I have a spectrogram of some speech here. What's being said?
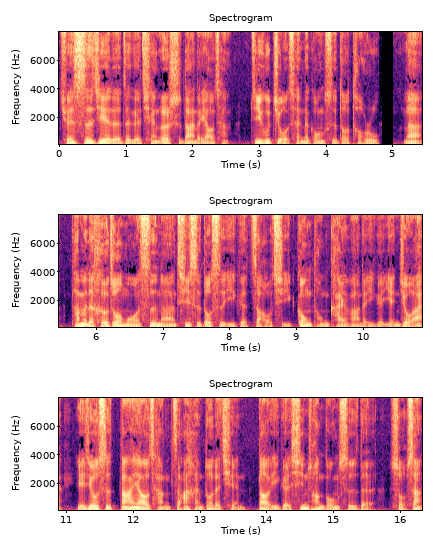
全世界的这个前二十大的药厂，几乎九成的公司都投入。那他们的合作模式呢，其实都是一个早期共同开发的一个研究案，也就是大药厂砸很多的钱到一个新创公司的手上，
